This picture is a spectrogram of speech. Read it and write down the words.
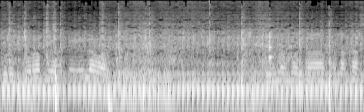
Kurap-kurap yung ating ilaw ah. Kulang pa sa palakas.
